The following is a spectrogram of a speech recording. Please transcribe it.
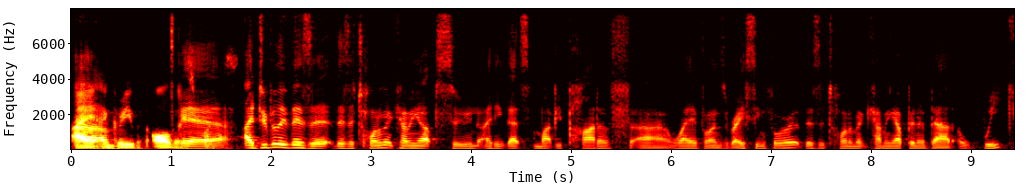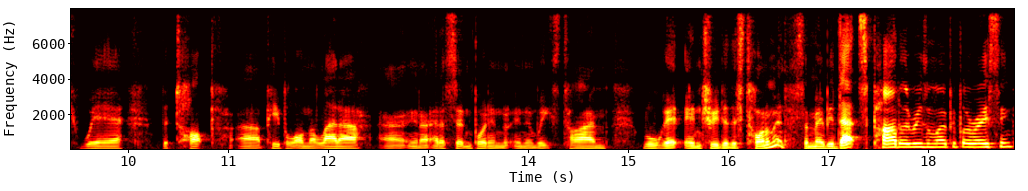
I Um, agree with all those Yeah, points. I do believe there's a there's a tournament coming up soon. I think that's might be part of uh, why everyone's racing for it. There's a tournament coming up in about a week where the top uh, people on the ladder, uh, you know, at a certain point in in a week's time, will get entry to this tournament. So maybe that's part of the reason why people are racing.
